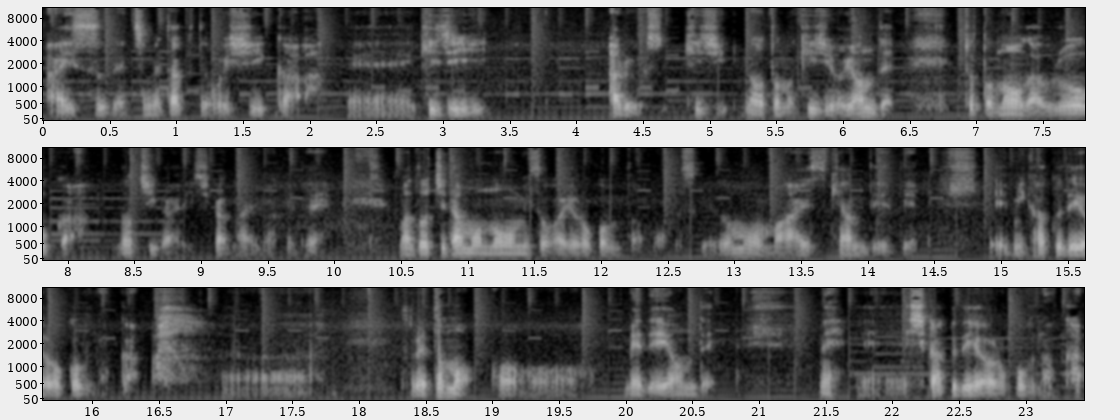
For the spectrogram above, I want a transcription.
アイスで冷たくて美味しいか、えー、記事ある記事、ノートの記事を読んで、ちょっと脳が潤うかの違いしかないわけで、まあ、どちらも脳みそが喜ぶと思うんですけれども、まあ、アイスキャンデーで、えー、味覚で喜ぶのか、それとも目で読んで、ね、えー、視覚で喜ぶのか、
